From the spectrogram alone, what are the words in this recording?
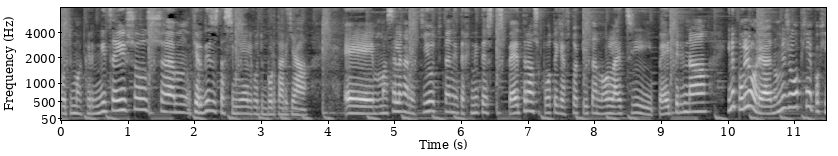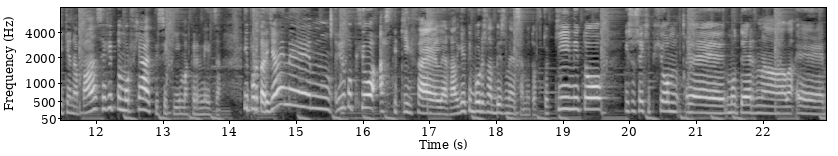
ότι η Μακρινίτσα ίσως εμ, κερδίζεις στα σημεία λίγο την πορταριά. Ε, μας έλεγαν εκεί ότι ήταν οι τεχνίτες της πέτρας, οπότε γι' αυτό και ήταν όλα έτσι πέτρινα. Είναι πολύ ωραία. Νομίζω όποια εποχή και να πας έχει την ομορφιά της εκεί η Μακρινίτσα. Η πορταριά είναι εμ, λίγο πιο αστική θα έλεγα, γιατί μπορείς να μπεις μέσα με το αυτοκίνητο, ίσως έχει πιο ε, μοντέρνα ε,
